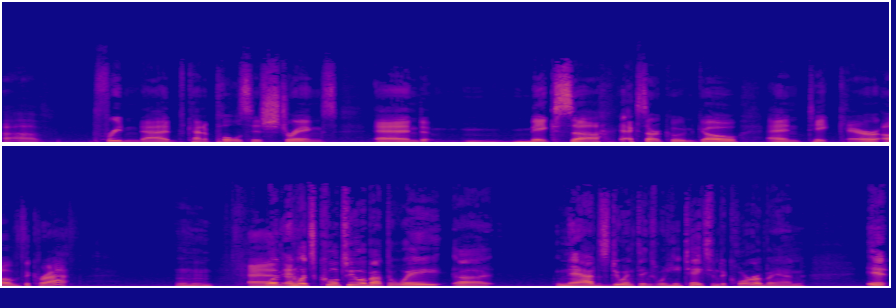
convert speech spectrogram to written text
uh, Freedon Nadd kind of pulls his strings and makes uh, Exar Kun go and take care of the Krath. Mm-hmm. And, well, and what's cool too about the way uh, Nadd's doing things when he takes him to Korriban, it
